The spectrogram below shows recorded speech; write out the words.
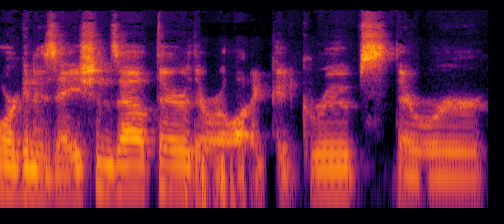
organizations out there. There were a lot of good groups. There were,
